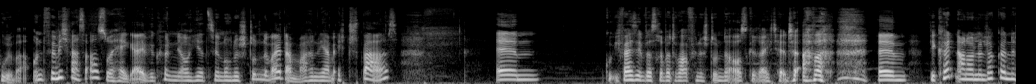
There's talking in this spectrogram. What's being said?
cool war. Und für mich war es auch so, hey geil, wir können ja auch jetzt hier noch eine Stunde weitermachen, wir haben echt Spaß. Ähm, gut, ich weiß nicht, ob das Repertoire für eine Stunde ausgereicht hätte, aber ähm, wir könnten auch noch eine locker eine,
